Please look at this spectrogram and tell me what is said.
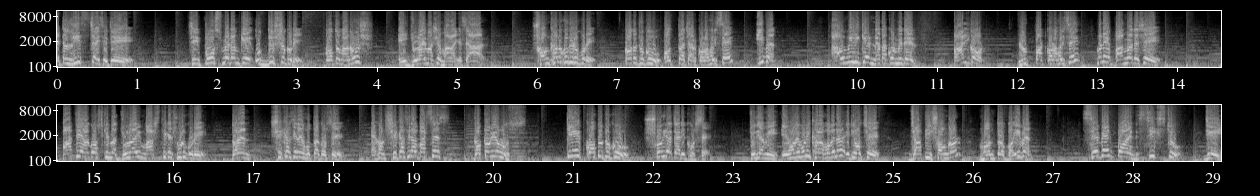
একটা লিস্ট চাইছে যে, সেই পোস্ট ম্যাডামকে উদ্দেশ্য করে কত মানুষ এই জুলাই মাসে মারা গেছে আর সংখ্যালঘুদের উপরে কতটুকু অত্যাচার করা হয়েছে? ইভেন আওয়ামী লীগের নেতাকর্মীদের বাড়িঘর লুটপাট করা হয়েছে। মানে বাংলাদেশে পাঁচই আগস্ট কিংবা জুলাই মাস থেকে শুরু করে ধরেন শেখ হাসিনা হত্যা করছে এখন শেখ হাসিনা ভার্সেস ডক্টর ইউনুস কে কতটুকু স্বৈরাচারী করছে যদি আমি এভাবে বলি খারাপ হবে না এটি হচ্ছে জাতিসংঘর মন্তব্য even seven point six two যেই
